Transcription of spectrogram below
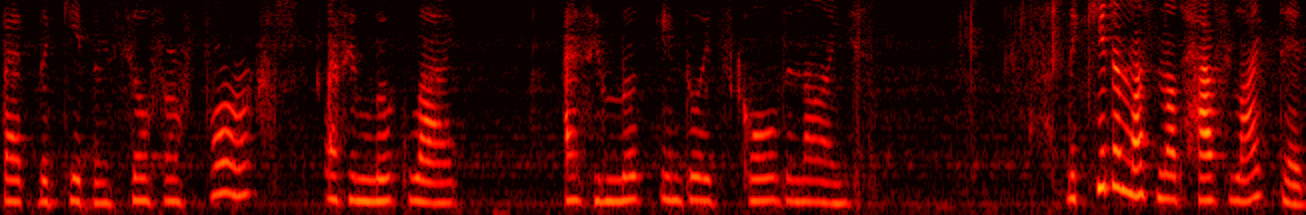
pet the kitten's silver fur as he looked like as he looked into its golden eyes. The kitten must not have liked it,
